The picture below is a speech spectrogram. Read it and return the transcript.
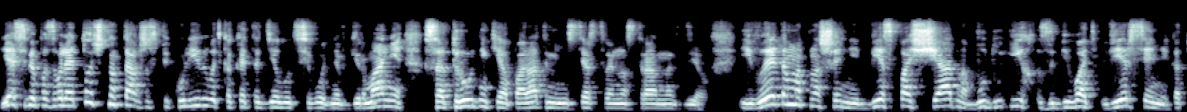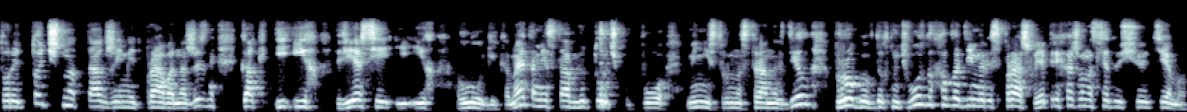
я себе позволяю точно так же спекулировать, как это делают сегодня в Германии сотрудники аппарата Министерства иностранных дел. И в этом отношении беспощадно буду их забивать версиями, которые точно также имеет право на жизнь, как и их версии и их логика. На этом я ставлю точку по министру иностранных дел. Пробую вдохнуть воздуха, Владимир, и спрашиваю. Я перехожу на следующую тему.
